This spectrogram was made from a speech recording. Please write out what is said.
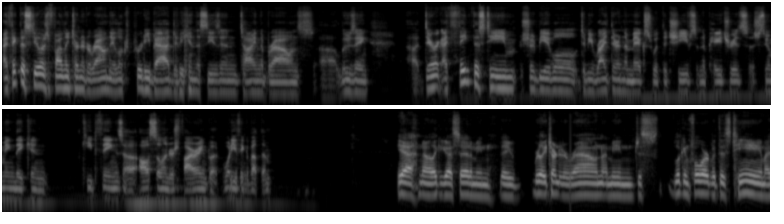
I think the Steelers finally turned it around. They looked pretty bad to begin the season, tying the Browns, uh, losing. Uh, Derek, I think this team should be able to be right there in the mix with the Chiefs and the Patriots, assuming they can keep things uh, all cylinders firing. But what do you think about them? Yeah, no, like you guys said, I mean, they really turned it around. I mean, just looking forward with this team, I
